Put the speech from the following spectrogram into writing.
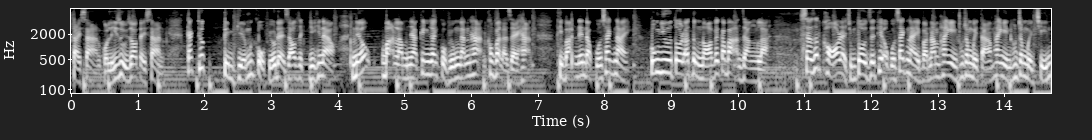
tài sản, quản lý rủi ro tài sản, cách thức tìm kiếm cái cổ phiếu để giao dịch như thế nào. Nếu bạn là một nhà kinh doanh cổ phiếu ngắn hạn, không phải là dài hạn, thì bạn nên đọc cuốn sách này. Cũng như tôi đã từng nói với các bạn rằng là sẽ rất khó để chúng tôi giới thiệu cuốn sách này vào năm 2018 2019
